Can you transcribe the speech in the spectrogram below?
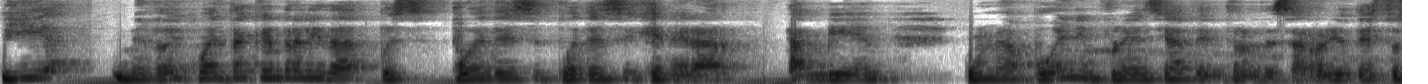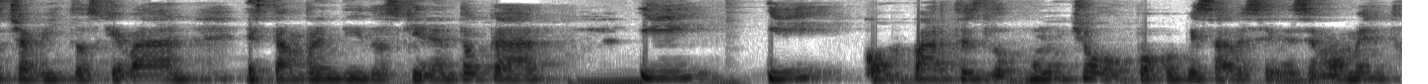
Y me doy cuenta que en realidad, pues puedes, puedes generar también una buena influencia dentro del desarrollo de estos chavitos que van, están prendidos, quieren tocar y, y compartes lo mucho o poco que sabes en ese momento.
